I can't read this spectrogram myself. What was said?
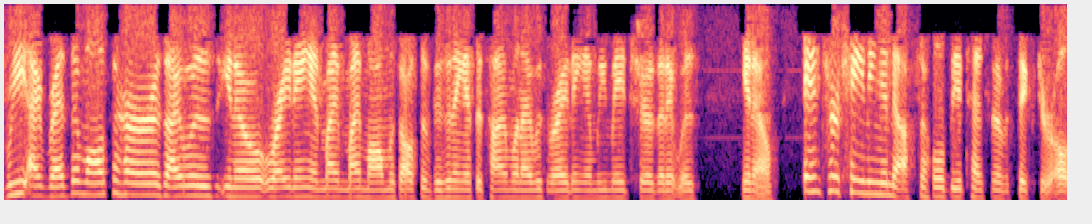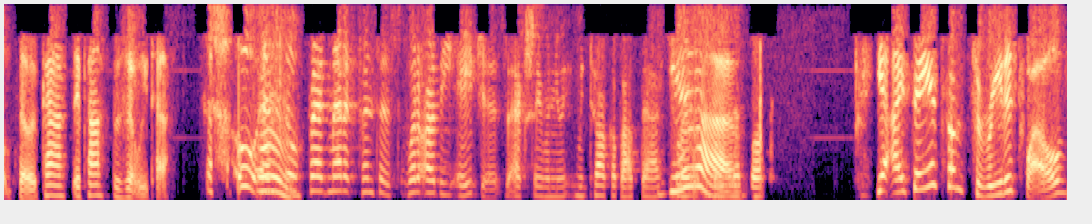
re I read them all to her as I was, you know, writing and my my mom was also visiting at the time when I was writing and we made sure that it was, you know, entertaining enough to hold the attention of a 6-year-old. So it passed it passed the Zoe test. Oh, and so Mm. pragmatic princess. What are the ages actually when we, we talk about that? Yeah. for the book. Yeah, I say it's from 3 to 12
